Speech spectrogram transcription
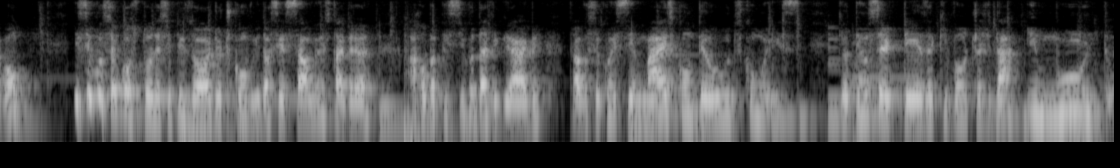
tá bom? E se você gostou desse episódio, eu te convido a acessar o meu Instagram, psicodavigarbe, para você conhecer mais conteúdos como esse, que eu tenho certeza que vão te ajudar e muito,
